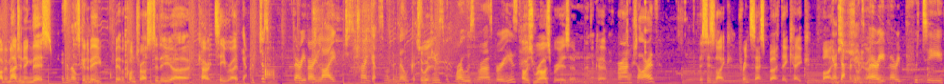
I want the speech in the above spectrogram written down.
I'm imagining this Is a milk is going to be a bit of a contrast to the uh, karak tea, right? Yeah, but just very, very light. Just try and get some of the milk. It's So it- infused with rose and raspberries, Oh, it's raspberry, is it? Okay. meringue shards. This is like princess birthday cake vibes. Yeah, definitely. surely, It's right? very, very pretty.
